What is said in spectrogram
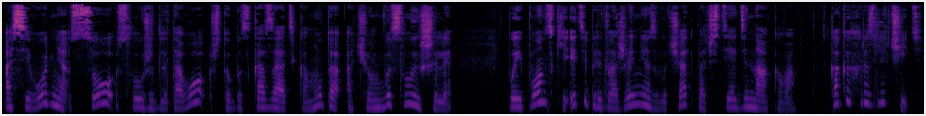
а сегодня «со» служит для того, чтобы сказать кому-то, о чем вы слышали. По-японски эти предложения звучат почти одинаково. Как их различить?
